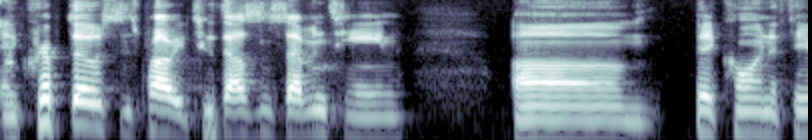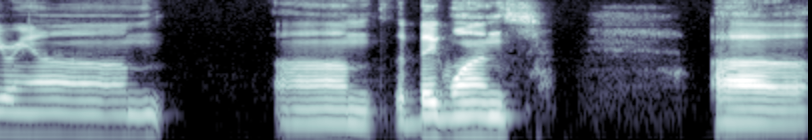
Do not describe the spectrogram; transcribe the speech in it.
in crypto since probably 2017. Um, Bitcoin, Ethereum, um, the big ones. Uh,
